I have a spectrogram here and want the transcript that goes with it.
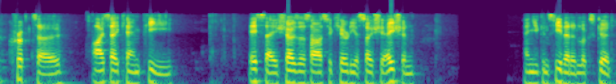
crypto ISAKMP SA shows us our security association and you can see that it looks good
